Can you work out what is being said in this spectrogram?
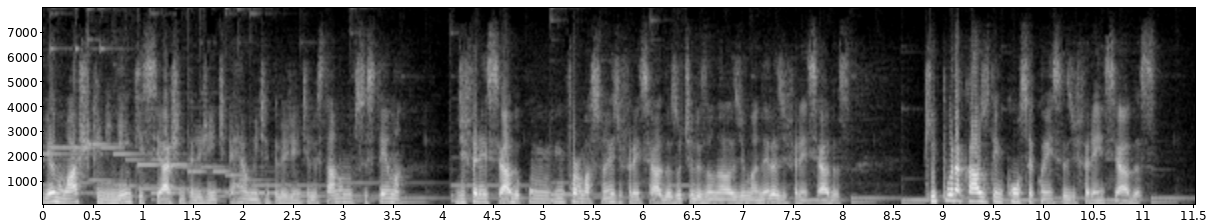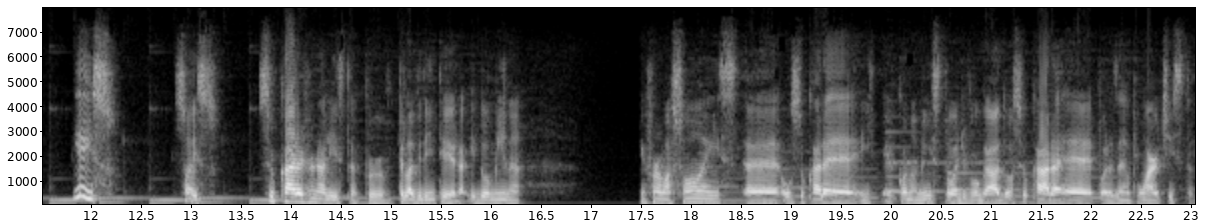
e eu não acho que ninguém que se acha inteligente é realmente inteligente. Ele está num sistema diferenciado, com informações diferenciadas, utilizando elas de maneiras diferenciadas, que por acaso tem consequências diferenciadas. E é isso. Só isso. Se o cara é jornalista por, pela vida inteira e domina informações, é, ou se o cara é economista ou advogado, ou se o cara é, por exemplo, um artista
